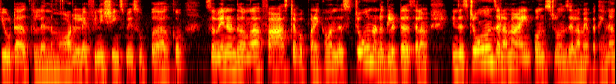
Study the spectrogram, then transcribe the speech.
க்யூட்டாக இருக்குல்ல இந்த மாடலில் ஃபினிஷிங்ஸுமே சூப்பராக இருக்கும். ஸோ வேணுன்றவங்க ஃபாஸ்ட்டாக புக் பண்ணிக்கோங்க. இந்த ஸ்டோனோட கிளிட்டர்ஸ் எல்லாமே இந்த ஸ்டோன்ஸ் எல்லாமே ஐபோன் ஸ்டோன்ஸ் எல்லாமே பார்த்தீங்கன்னா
